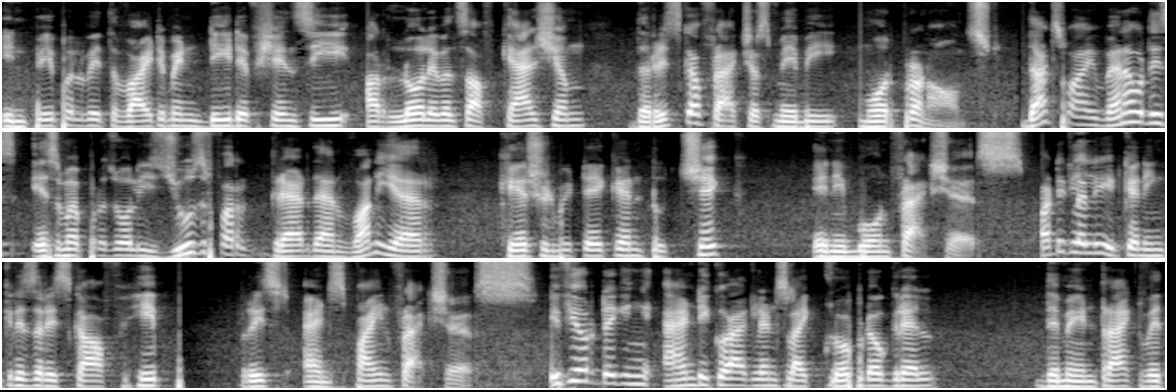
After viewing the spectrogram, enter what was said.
in people with vitamin D deficiency or low levels of calcium the risk of fractures may be more pronounced. That's why whenever this esomeprazole is used for greater than one year, care should be taken to check any bone fractures. Particularly, it can increase the risk of hip, wrist and spine fractures. If you are taking anticoagulants like clopidogrel, they may interact with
